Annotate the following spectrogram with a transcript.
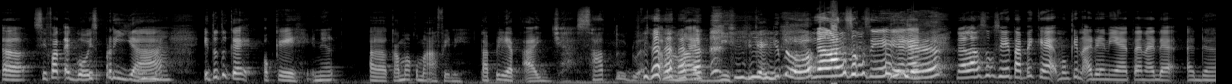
eh, sifat egois pria Mhm. itu tuh kayak oke ini eh, kamu aku maafin nih tapi lihat aja satu dua tahun lagi kayak gitu nggak langsung sih ya kan Iya. nggak langsung sih tapi kayak mungkin ada niatan ada ada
